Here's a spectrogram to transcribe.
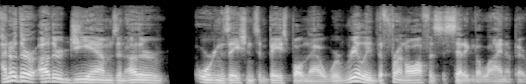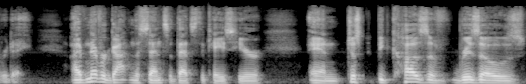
I know there are other GMs and other organizations in baseball now where really the front office is setting the lineup every day. I've never gotten the sense that that's the case here. And just because of Rizzo's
